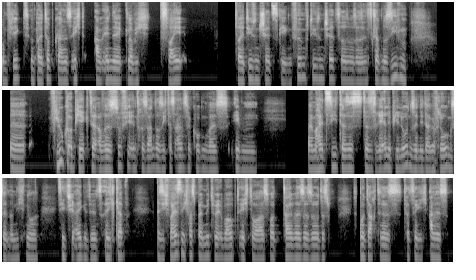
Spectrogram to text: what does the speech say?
rumfliegt. Und bei Top Gun ist echt am Ende, glaube ich, zwei, zwei Düsenjets gegen fünf Düsenjets, also, also insgesamt nur sieben äh, Flugobjekte, aber es ist so viel interessanter, sich das anzugucken, weil es eben, weil man halt sieht, dass es, dass es reelle Piloten sind, die da geflogen sind und nicht nur CGI-Gedöns. Also ich glaube, also ich weiß nicht, was bei Midway überhaupt echt war. Es war teilweise so, dass, dass man dachte, dass tatsächlich alles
